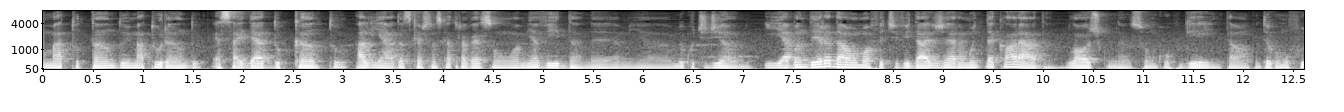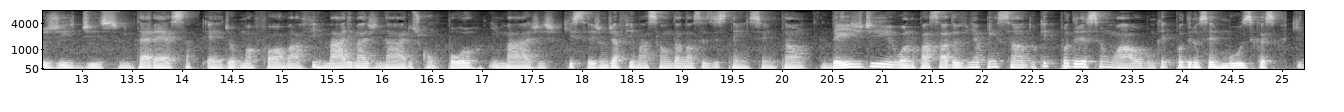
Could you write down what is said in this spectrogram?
matutando e maturando essa ideia do canto alinhado às questões que atravessam a minha vida, né, a minha, o meu cotidiano. E a bandeira da homoafetividade já era muito declarada, lógico, né, eu sou um corpo gay, então não tenho como fugir disso. Me interessa, é, de alguma forma, afirmar imaginários, compor imagens que sejam de afirmação da nossa existência. Então, desde o ano passado eu vinha pensando o que, que poderia ser um álbum, o que, que poderiam ser músicas que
